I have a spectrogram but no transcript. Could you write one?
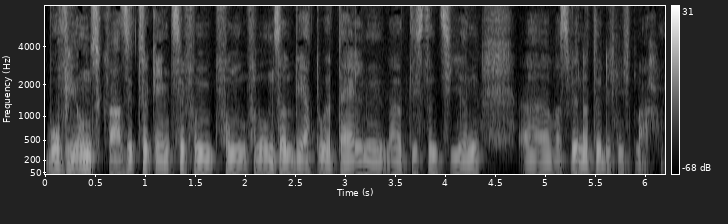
wo wir uns quasi zur Gänze von, von, von unseren Werturteilen äh, distanzieren, äh, was wir natürlich nicht machen.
